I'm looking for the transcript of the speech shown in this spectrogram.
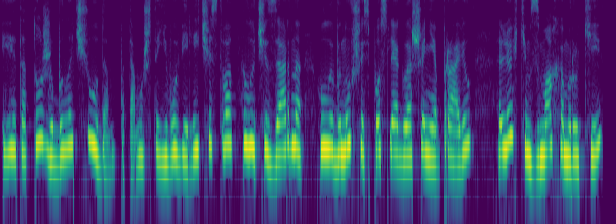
И это тоже было чудом, потому что его величество, лучезарно улыбнувшись после оглашения правил, легким взмахом руки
